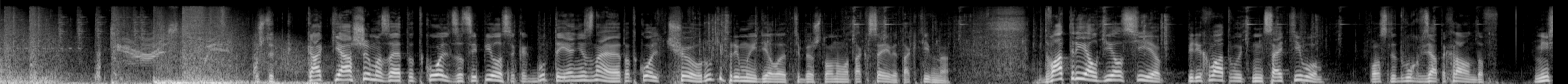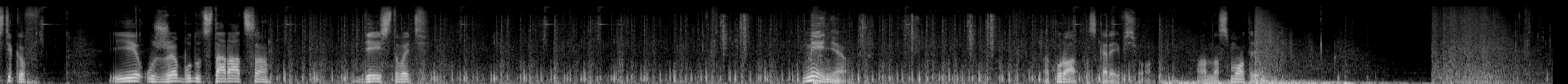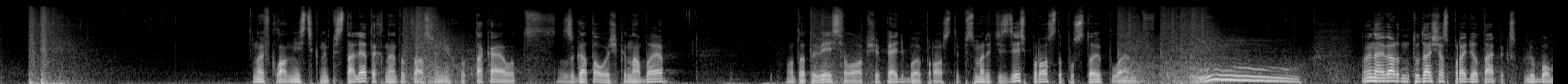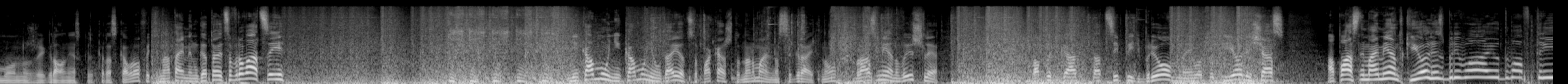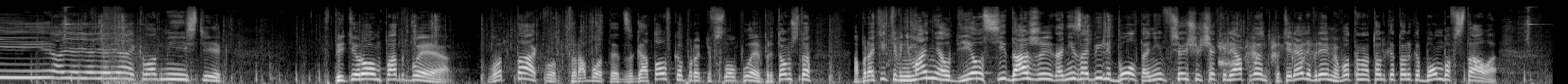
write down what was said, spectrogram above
Слушайте, как Киашима за этот кольт зацепился, как будто, я не знаю, этот кольт что, руки прямые делает тебе, что он его так сейвит активно? 2-3 LDLC перехватывают инициативу после двух взятых раундов мистиков. И уже будут стараться действовать менее аккуратно, скорее всего. Ладно, смотрим. Вновь клан Мистик на пистолетах. На этот раз у них вот такая вот заготовочка на Б. Вот это весело вообще. 5Б просто. И посмотрите, здесь просто пустой плент. Ну и, наверное, туда сейчас пройдет Апекс. По-любому он уже играл несколько раз ковров. Эти на тайминг готовится врываться и... Никому, никому не удается пока что нормально сыграть. Ну, в размен вышли. Попытка от, отцепить бревна. И вот тут Йоли сейчас Опасный момент. Кьоли сбривают. 2 в 3. Ай-яй-яй-яй. Кладмистик. В пятером под Б. Вот так вот работает заготовка против слоуплея. При том, что, обратите внимание, LDLC даже, они забили болт, они все еще чекали A plant, потеряли время. Вот она только-только бомба встала.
